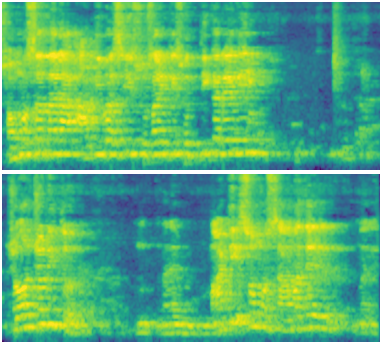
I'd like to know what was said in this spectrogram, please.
সমস্যা দ্বারা আদিবাসী সোসাইটি সত্যিকারেরই জর্জরিত মানে মাটির সমস্যা, আমাদের মানে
